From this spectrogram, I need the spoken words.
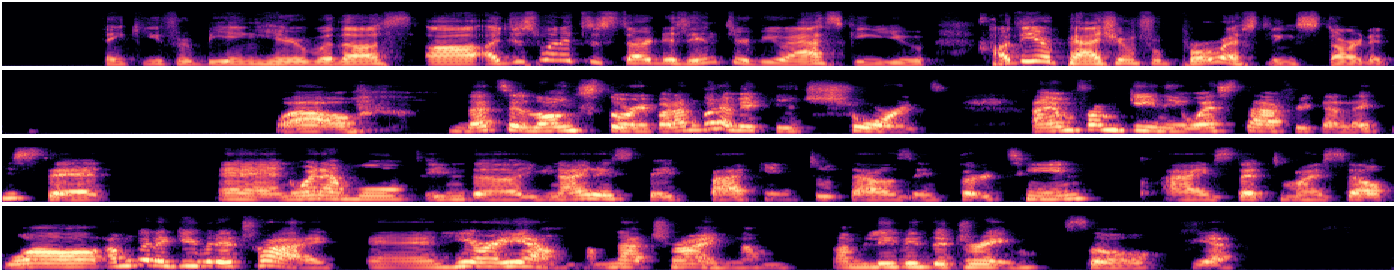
Thank you for being here with us. Uh, I just wanted to start this interview asking you, how did your passion for pro wrestling started? Wow, that's a long story, but I'm gonna make it short. I am from Guinea, West Africa, like you said. And when I moved in the United States back in 2013, I said to myself, well, I'm gonna give it a try. And here I am. I'm not trying. I'm I'm living the dream. So yeah.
